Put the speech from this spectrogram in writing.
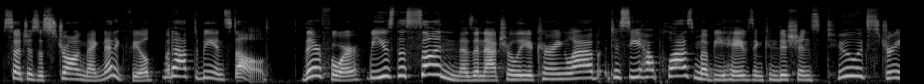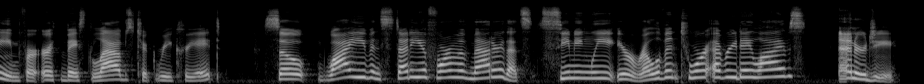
such as a strong magnetic field, would have to be installed. Therefore, we use the sun as a naturally occurring lab to see how plasma behaves in conditions too extreme for Earth-based labs to recreate. So why even study a form of matter that's seemingly irrelevant to our everyday lives? Energy.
